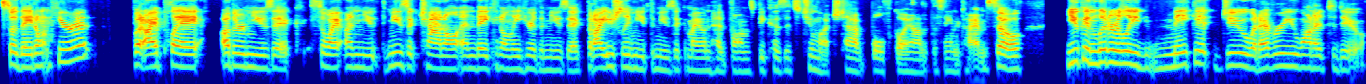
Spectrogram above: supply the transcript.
so they don't hear it. But I play other music, so I unmute the music channel and they can only hear the music. But I usually mute the music in my own headphones because it's too much to have both going on at the same time. So you can literally make it do whatever you want it to do.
